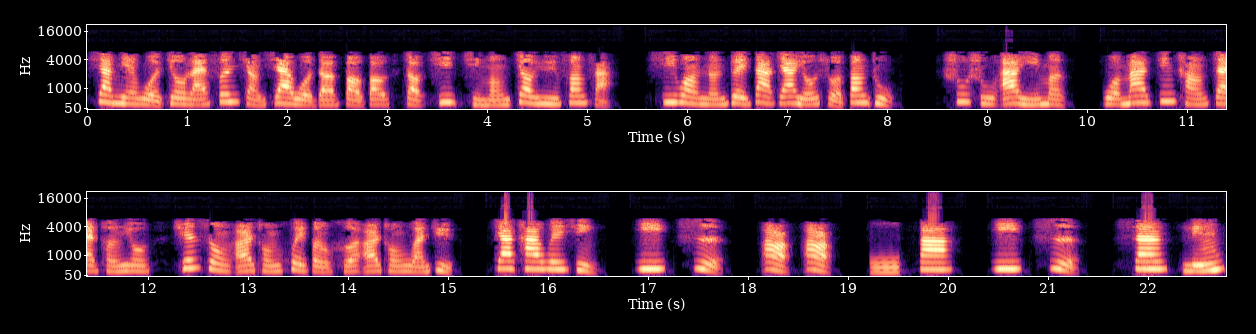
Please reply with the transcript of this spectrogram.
下面我就来分享下我的宝宝早期启蒙教育方法，希望能对大家有所帮助。叔叔阿姨们，我妈经常在朋友圈送儿童绘本和儿童玩具，加她微信一四二二五八一四三零，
